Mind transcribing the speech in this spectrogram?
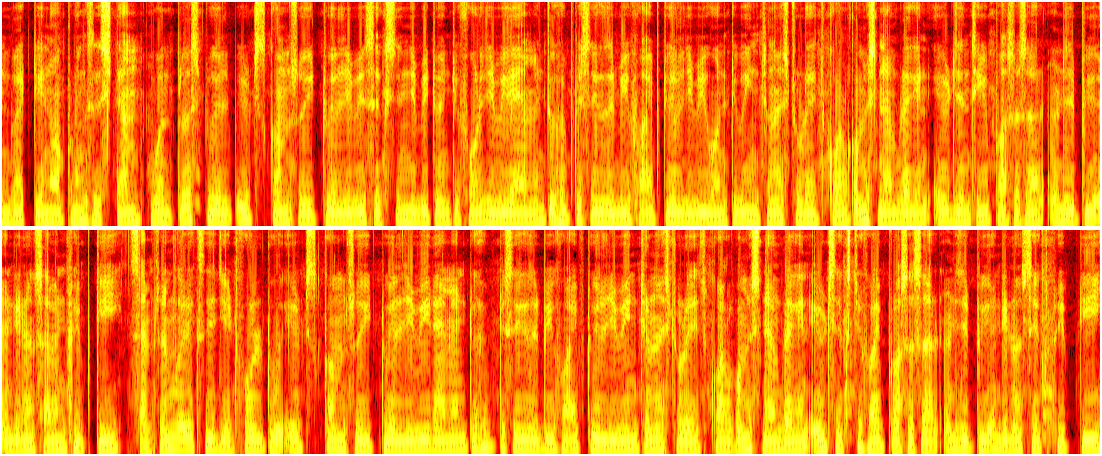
Android 10 operating system. OnePlus 12 it comes with 12GB, 16GB, 24GB RAM and 256GB, 512GB 1TB internal storage, Qualcomm Snapdragon 8 Gen 3 processor and GPU Adreno 750. Samsung Galaxy Z Fold 2 it comes with 12GB RAM and 256GB, 512GB internal storage, Qualcomm Snapdragon 865 processor and GPU Adreno 650.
